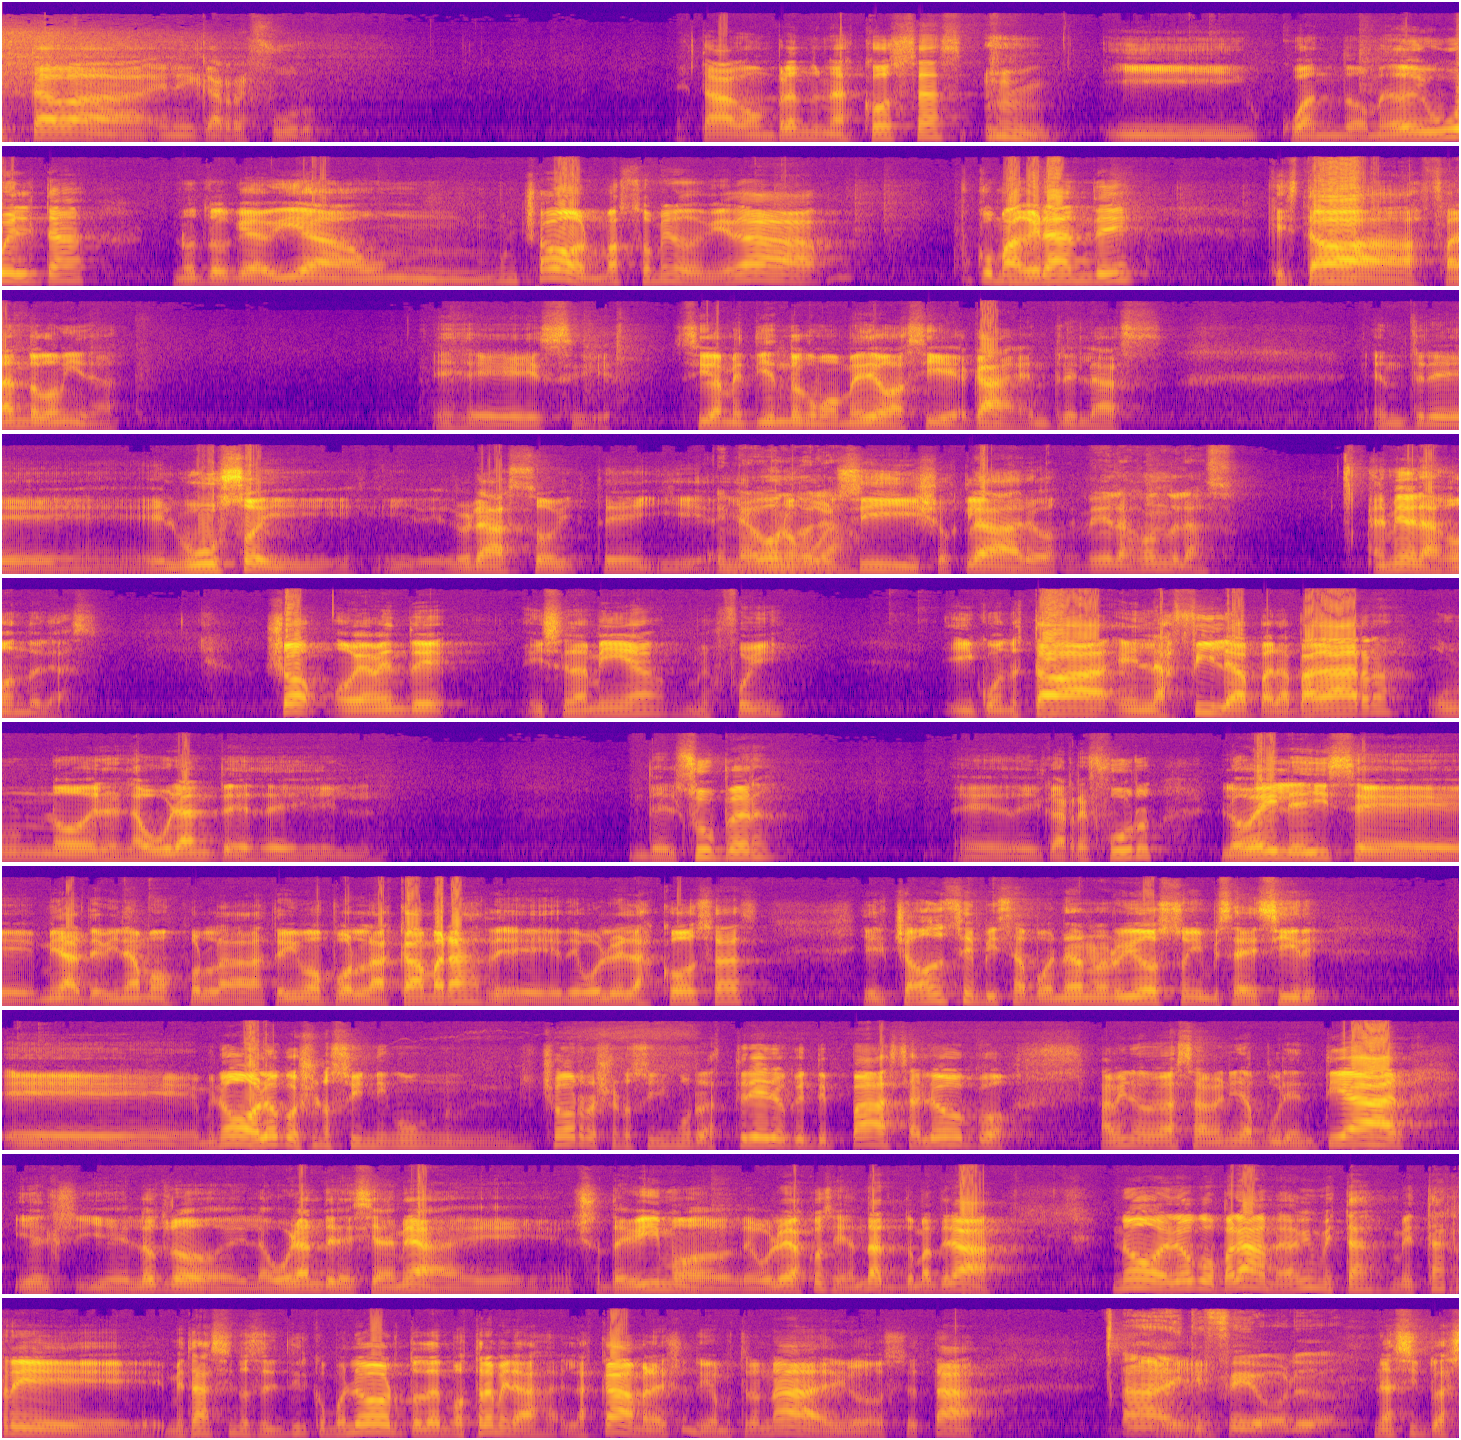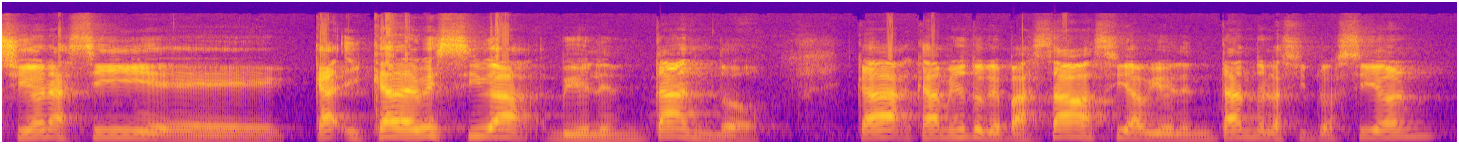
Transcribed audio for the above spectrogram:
estaba en el Carrefour. Estaba comprando unas cosas y cuando me doy vuelta noto que había un, un chabón más o menos de mi edad, un poco más grande, que estaba afanando comida. Se iba metiendo como medio así acá, entre las. Entre el buzo y, y el brazo, ¿viste? Y, En y algunos góndola. bolsillos, claro. En medio de las góndolas. En medio de las góndolas. Yo, obviamente, hice la mía, me fui. Y cuando estaba en la fila para pagar, uno de los laburantes del, del súper, eh, del Carrefour, lo ve y le dice, mira, te, por te vimos por las cámaras de devolver las cosas. Y el chabón se empieza a poner nervioso y empieza a decir, eh, no, loco, yo no soy ningún chorro, yo no soy ningún rastrero, ¿qué te pasa, loco? A mí no me vas a venir a pulentear. Y el, y el otro, el laburante, le decía, mira, yo te vimos, devolver las cosas y andate, tomátela. No, loco, pará, a mí me estás, me estás re, me estás haciendo sentir como el orto, mostrame las, las cámaras, yo no te voy a mostrar nada, digo, ya está. Ay, Eh, qué feo, boludo. Una situación así, eh, ca- y cada vez se iba violentando. Cada, cada minuto que pasaba se iba violentando la situación.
